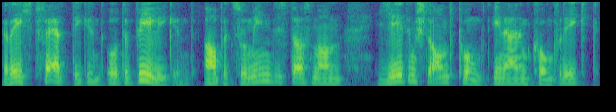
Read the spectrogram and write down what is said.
rechtfertigend oder billigend, aber zumindest, dass man jedem Standpunkt in einem Konflikt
